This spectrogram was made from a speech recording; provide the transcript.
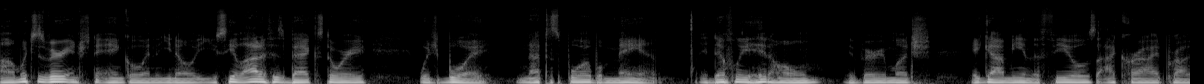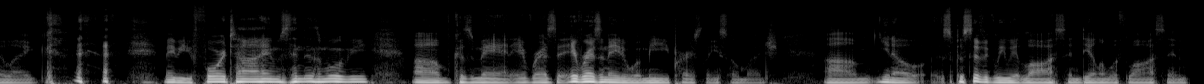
um, which is very interesting angle, and you know you see a lot of his backstory, which boy, not to spoil, but man, it definitely hit home it very much it got me in the feels. I cried probably like maybe four times in this movie. Um, cause man, it res it resonated with me personally so much. Um, you know, specifically with loss and dealing with loss and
